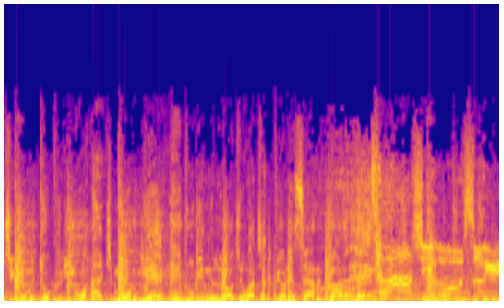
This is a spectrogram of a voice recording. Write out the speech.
지금을 또 그리워할지 모르네. 우리 늘 어제와 작별 인사를 걸어내. 다시 올 수 있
